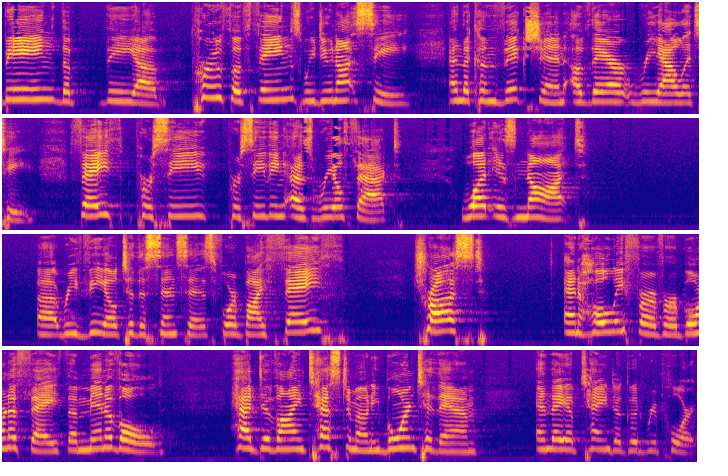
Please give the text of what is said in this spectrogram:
being the, the uh, proof of things we do not see and the conviction of their reality. Faith perceive, perceiving as real fact what is not uh, revealed to the senses, for by faith, trust, and holy fervor, born of faith, the men of old had divine testimony born to them, and they obtained a good report.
